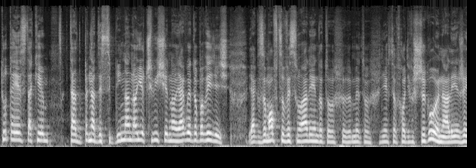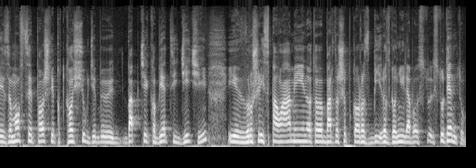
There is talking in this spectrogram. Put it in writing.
tutaj jest takie, ta pewna dyscyplina, no i oczywiście, no jakby to powiedzieć, jak zomowców wysłali, no to my to nie chcę wchodzić w szczegóły, no ale jeżeli zomowcy poszli pod kościół, gdzie były babcie, kobiety dzieci i ruszyli z pałami, no to bardzo szybko rozbi- rozgonili, albo stu- studentów.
